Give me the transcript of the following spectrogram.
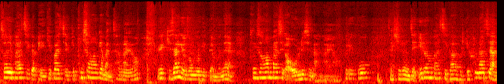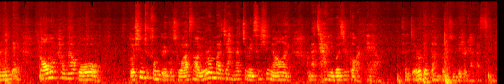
저희 바지가 배기 바지 이렇게 풍성하게 많잖아요. 이게 기장이 이 정도기 때문에 풍성한 바지가 어울리진 않아요. 그리고 사실은 이제 이런 바지가 그렇게 흔하지 않은데 너무 편하고 또 신축성도 있고 좋아서 이런 바지 하나쯤 있으시면 아마 잘 입어질 것 같아요. 그래서 이제 이렇게 또 한번 준비를 해봤어요.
